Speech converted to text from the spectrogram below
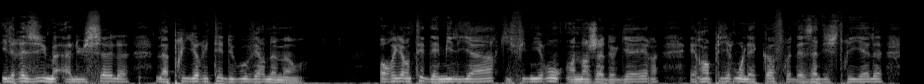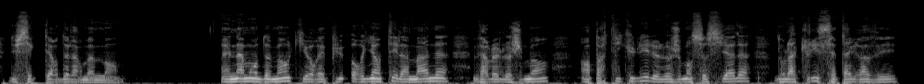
il résume à lui seul la priorité du gouvernement orienter des milliards qui finiront en engins de guerre et rempliront les coffres des industriels du secteur de l'armement. Un amendement qui aurait pu orienter la manne vers le logement, en particulier le logement social dont la crise s'est aggravée,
